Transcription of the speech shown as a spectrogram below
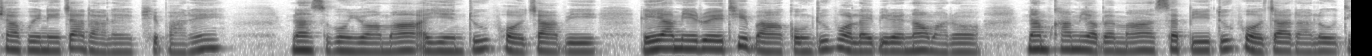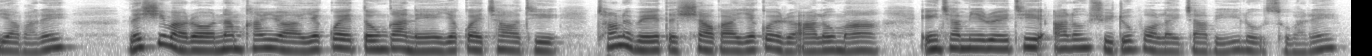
ရှာဖွေနေကြတာလည်းဖြစ်ပါတယ်။ နန်စပွန်ရွာမှာအရင်တူးဖော်ကြပြီးလေယာမြေတွေအထိပါကုန်တူးဖော်လိုက်ပြီးတဲ့နောက်မှာတော့နမ်ခမ်းရွာဘက်မှာဆက်ပြီးတူးဖော်ကြတာလို့သိရပါတယ်။လက်ရှိမှာတော့နမ်ခမ်းရွာရက်ကွက်3ကနေရက်ကွက်6အထိချောင်းနယ်ပဲတလျှောက်ကရက်ကွက်တွေအားလုံးမှာအင်ချမ်းမြေတွေအထိအားလုံးရွှေတူးဖော်လိုက်ကြပြီလို့ဆိုပါတယ်။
